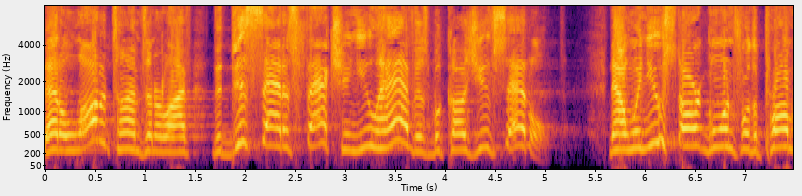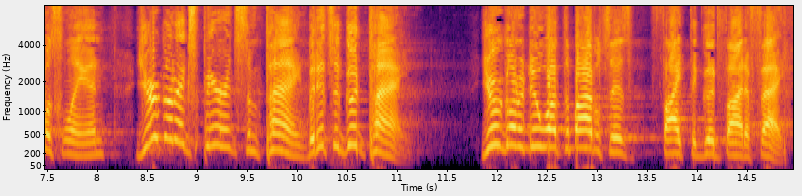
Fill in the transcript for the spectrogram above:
that a lot of times in our life, the dissatisfaction you have is because you've settled. Now, when you start going for the promised land, you're going to experience some pain, but it's a good pain. You're going to do what the Bible says, fight the good fight of faith.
